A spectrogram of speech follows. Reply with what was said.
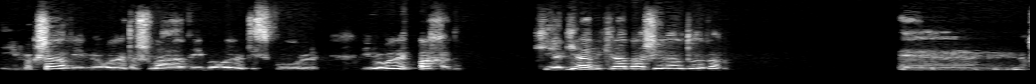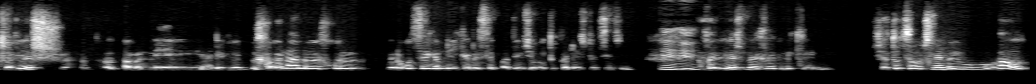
היא מקשה והיא מעוררת אשמה והיא מעוררת תסכול, היא מעוררת פחד, כי יגיע המקרה הבא שיראה אותו דבר. אה, עכשיו יש, עוד פעם, אני, אני בכוונה לא יכול ולא רוצה גם להיכנס לפרטים של מטופלים ספציפיים, mm-hmm. אבל יש בהחלט מקרים שהתוצאות שלהם היו רעות.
